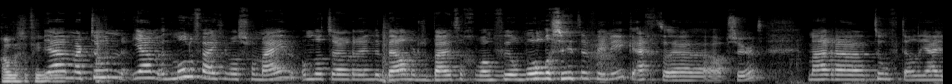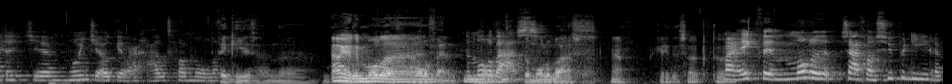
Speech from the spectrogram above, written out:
Oh, was dat? Ja, maar toen, ja, het mollenfeitje was van mij, omdat er in de Bijlmer dus buiten gewoon veel mollen zitten, vind ik. Echt eh, absurd. Maar eh, toen vertelde jij dat je hondje ook heel erg houdt van mollen. Vicky is een... eh, Oh ja, de molle... molle-fan. De mollenbaas. De mollenbaas. Ja, oké, dat zou ik het Maar ik vind mollen zijn gewoon superdieren.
